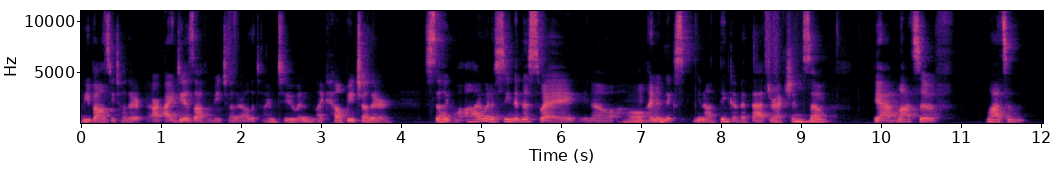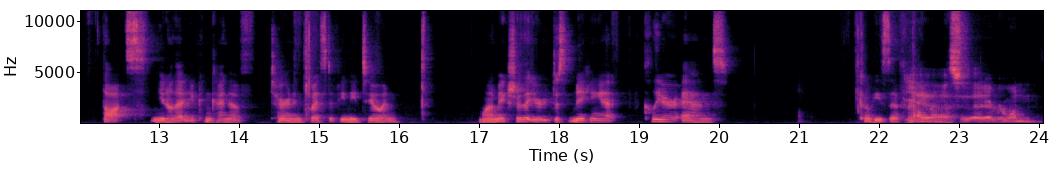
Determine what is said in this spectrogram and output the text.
we bounce each other our ideas off of each other all the time too and like help each other. So like well i would have seen it this way you know? Oh i Mhm. didn't ex- you know think of it that direction. So yeah lots of lots of thoughts you know that you can kind of turn and twist if you need to and want to make sure that you're just making it clear and cohesive. For everyone. yeah so that everyone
